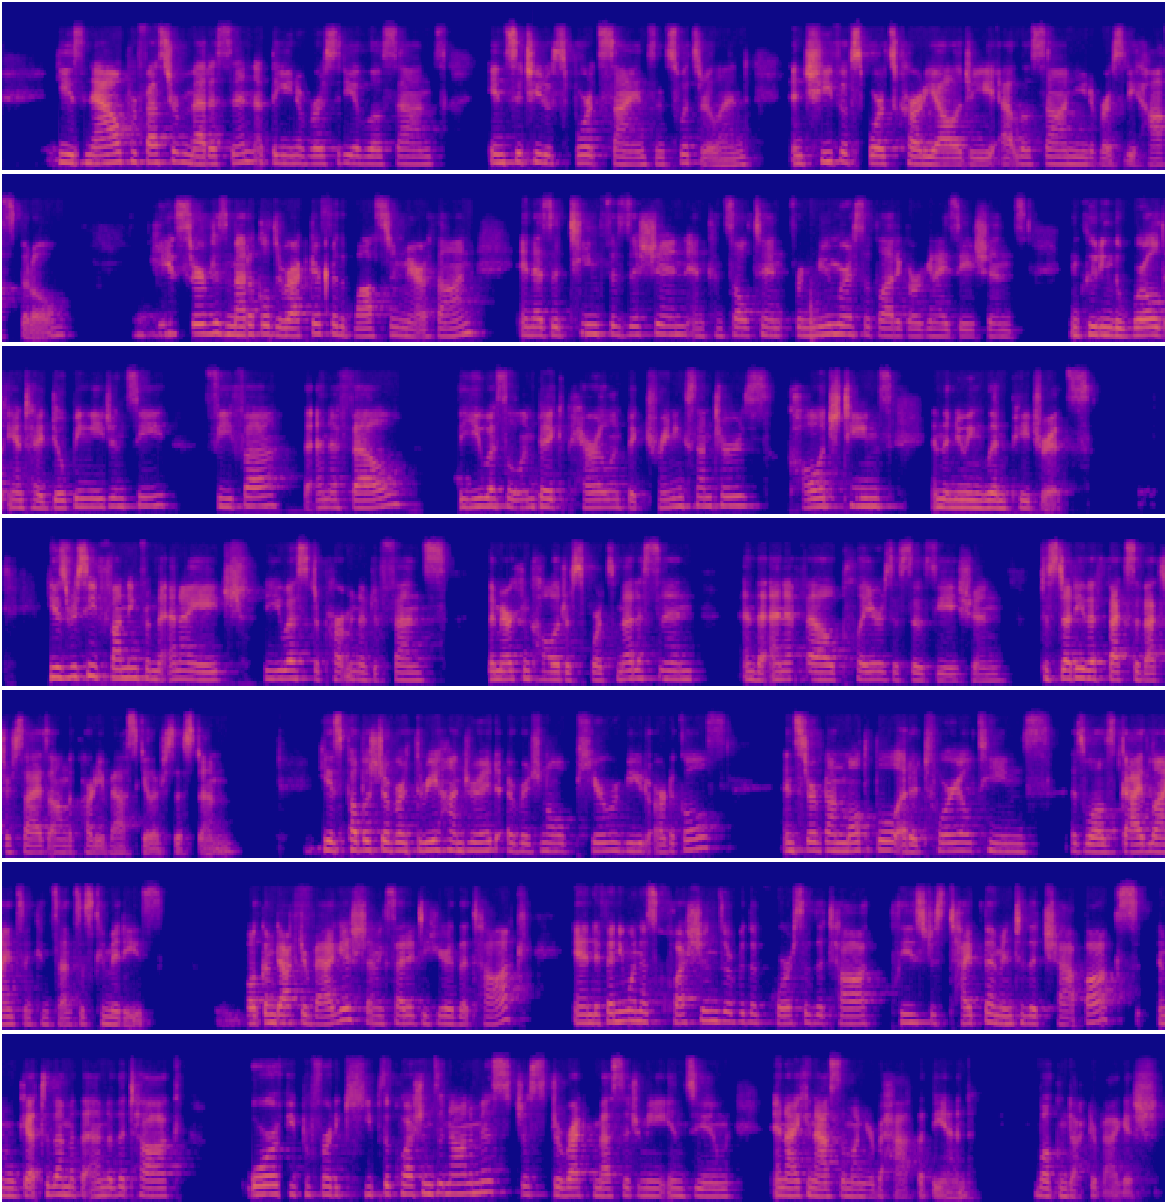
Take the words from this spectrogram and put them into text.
He is now professor of medicine at the University of Lausanne's Institute of Sports Science in Switzerland and chief of sports cardiology at Lausanne University Hospital. He has served as medical director for the Boston Marathon and as a team physician and consultant for numerous athletic organizations, including the World Anti Doping Agency, FIFA, the NFL, the US Olympic Paralympic Training Centers, college teams, and the New England Patriots. He has received funding from the NIH, the US Department of Defense, the American College of Sports Medicine, and the NFL Players Association to study the effects of exercise on the cardiovascular system. He has published over 300 original peer reviewed articles and served on multiple editorial teams, as well as guidelines and consensus committees. Welcome, Dr. Baggish. I'm excited to hear the talk. And if anyone has questions over the course of the talk, please just type them into the chat box and we'll get to them at the end of the talk. Or if you prefer to keep the questions anonymous, just direct message me in Zoom and I can ask them on your behalf at the end. Welcome, Dr. Baggish.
